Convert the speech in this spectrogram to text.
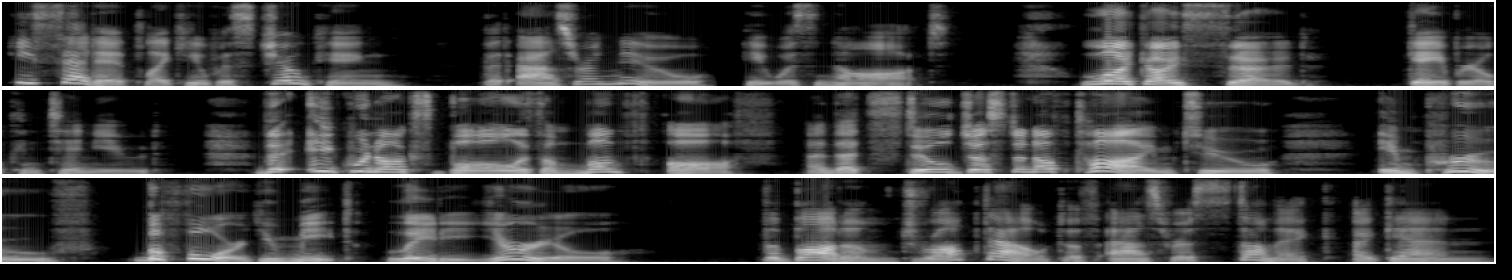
He said it like he was joking, but Azra knew he was not. Like I said, Gabriel continued, the equinox ball is a month off, and that's still just enough time to improve before you meet Lady Uriel. The bottom dropped out of Azra's stomach again,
